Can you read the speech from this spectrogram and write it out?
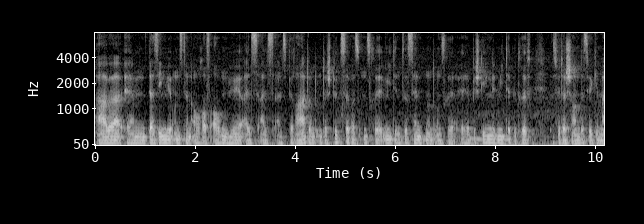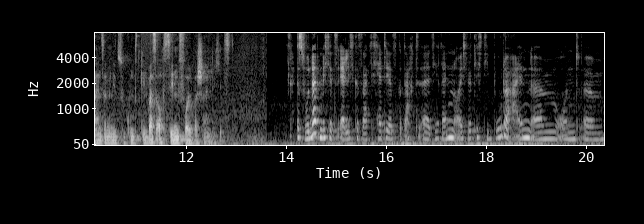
Aber ähm, da sehen wir uns dann auch auf Augenhöhe als, als, als Berater und Unterstützer, was unsere Mietinteressenten und unsere äh, bestehenden Mieter betrifft, dass wir da schauen, dass wir gemeinsam in die Zukunft gehen, was auch sinnvoll wahrscheinlich ist. Das wundert mich jetzt ehrlich gesagt. Ich hätte jetzt gedacht, äh, die rennen euch wirklich die Bude ein ähm, und ähm,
